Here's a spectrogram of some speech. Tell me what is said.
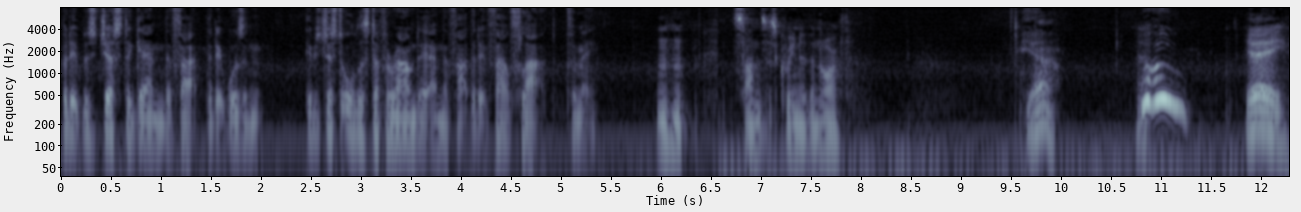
but it was just again the fact that it wasn't. It was just all the stuff around it and the fact that it fell flat for me. Hmm Sansa's Queen of the North. Yeah. Yeah. Woohoo! Yay!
